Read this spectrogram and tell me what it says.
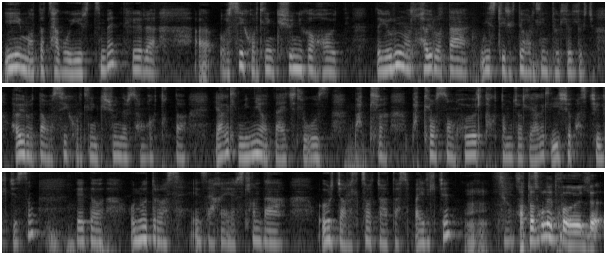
ийм одоо цаг үе ирсэн байна. Тэгэхээр улсын их хурлын гишүүнийхээ хувьд Одоо ер нь бол хоёр удаа нийслэл иргэдийн хурлын төлөөлөгч, хоёр удаа улсын их хурлын гишүүнээр сонгогдохдоо яг л миний одоо ажил үүс батлан батлуулсан хууль тогтоомж бол яг л ийшээ бас чиглэж исэн. Тэгээд өнөөдөр бас энэ сайхан ярилцлаганда урьж оролцуулж байгаад бас баярлж байна. Хот тосгоны тухай хууль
